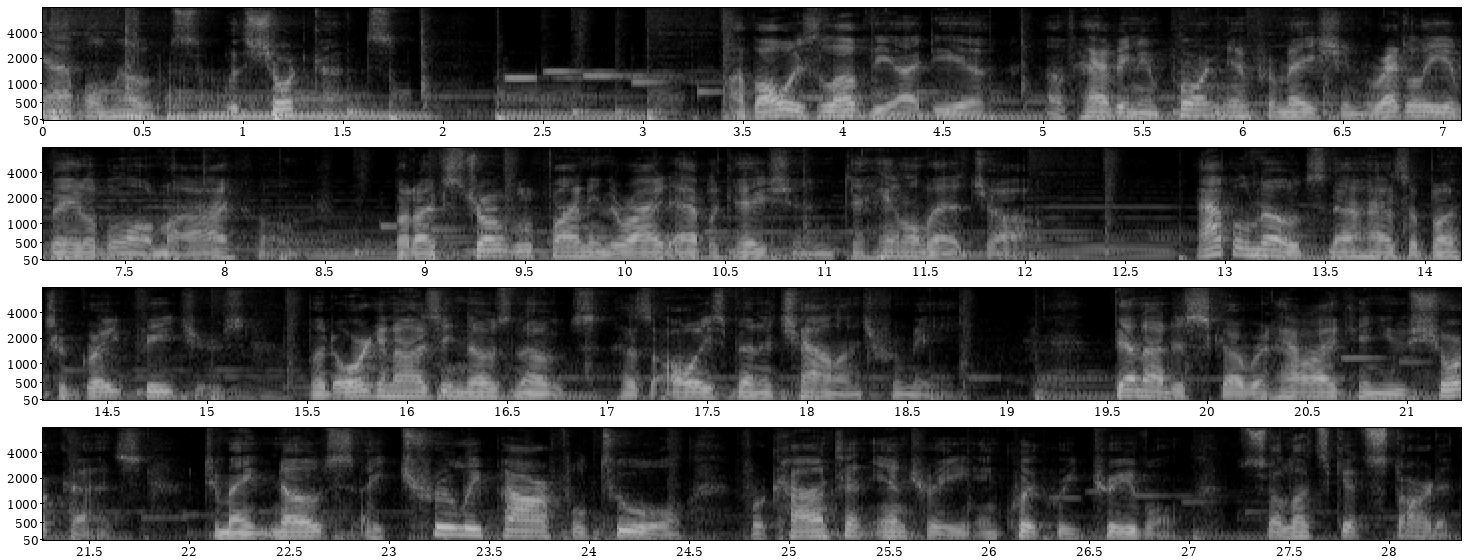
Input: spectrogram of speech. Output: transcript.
Apple Notes with shortcuts. I've always loved the idea of having important information readily available on my iPhone, but I've struggled finding the right application to handle that job. Apple Notes now has a bunch of great features, but organizing those notes has always been a challenge for me. Then I discovered how I can use shortcuts to make notes a truly powerful tool for content entry and quick retrieval. So let's get started.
